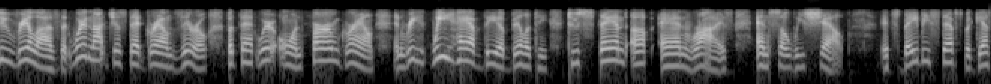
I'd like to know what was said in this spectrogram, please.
to realize that we're not just at ground zero, but that we're on firm ground and re- we have the ability to stand up and rise, and so we shall. It's baby steps, but guess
